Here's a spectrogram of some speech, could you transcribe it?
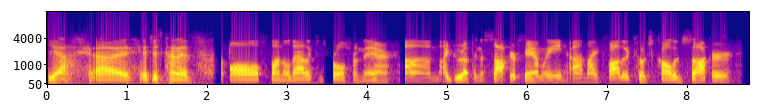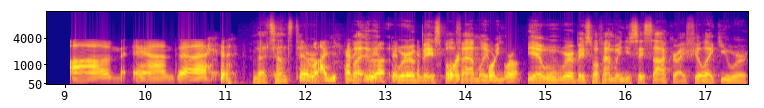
yeah uh, it just kind of all funneled out of control from there. Um, i grew up in a soccer family. Uh, my father coached college soccer Um, and uh, that sounds so terrible. I just kind of grew up in we're a in baseball family. sports When- world. Yeah, when we're a baseball family. When you say soccer, I feel like you were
